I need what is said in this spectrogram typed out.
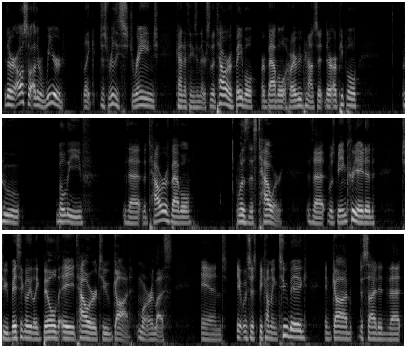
but there are also other weird, like just really strange kind of things in there. So the Tower of Babel or Babel, however you pronounce it, there are people who believe that the Tower of Babel was this tower that was being created to basically like build a tower to God, more or less. And it was just becoming too big and God decided that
